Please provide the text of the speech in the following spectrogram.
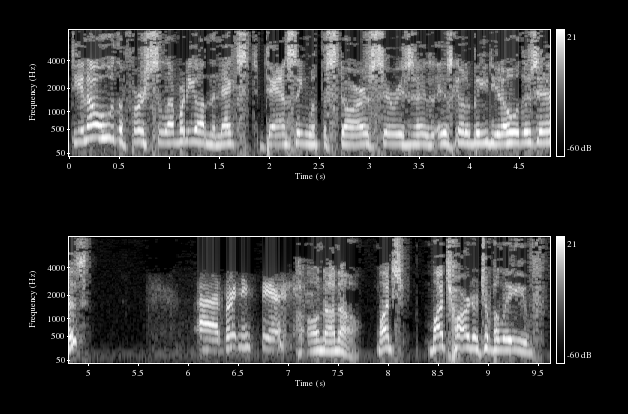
Do you know who the first celebrity on the next Dancing with the Stars series is, is going to be? Do you know who this is? Uh, Britney Spears. Oh no, no, much much harder to believe.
